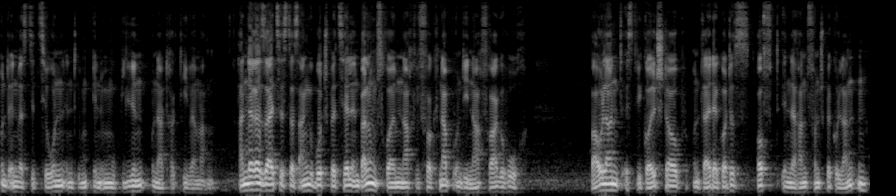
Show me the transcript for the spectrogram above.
und Investitionen in Immobilien unattraktiver machen. Andererseits ist das Angebot speziell in Ballungsräumen nach wie vor knapp und die Nachfrage hoch. Bauland ist wie Goldstaub und leider Gottes oft in der Hand von Spekulanten,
